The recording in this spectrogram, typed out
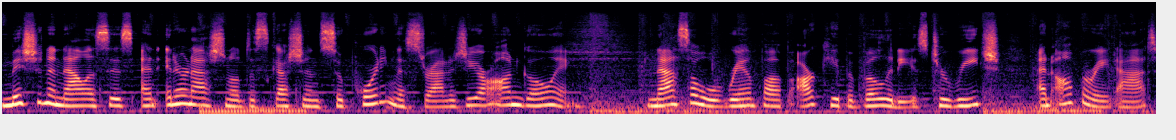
Mission analysis and international discussions supporting this strategy are ongoing. NASA will ramp up our capabilities to reach and operate at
